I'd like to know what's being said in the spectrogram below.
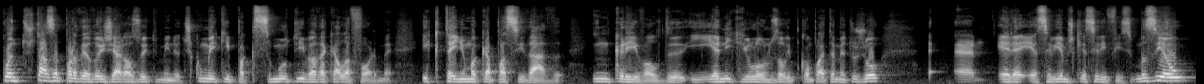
quando tu estás a perder 2-0 aos 8 minutos com uma equipa que se motiva daquela forma e que tem uma capacidade incrível de, e aniquilou-nos ali completamente o jogo, eh, era, sabíamos que ia ser difícil. Mas eu,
